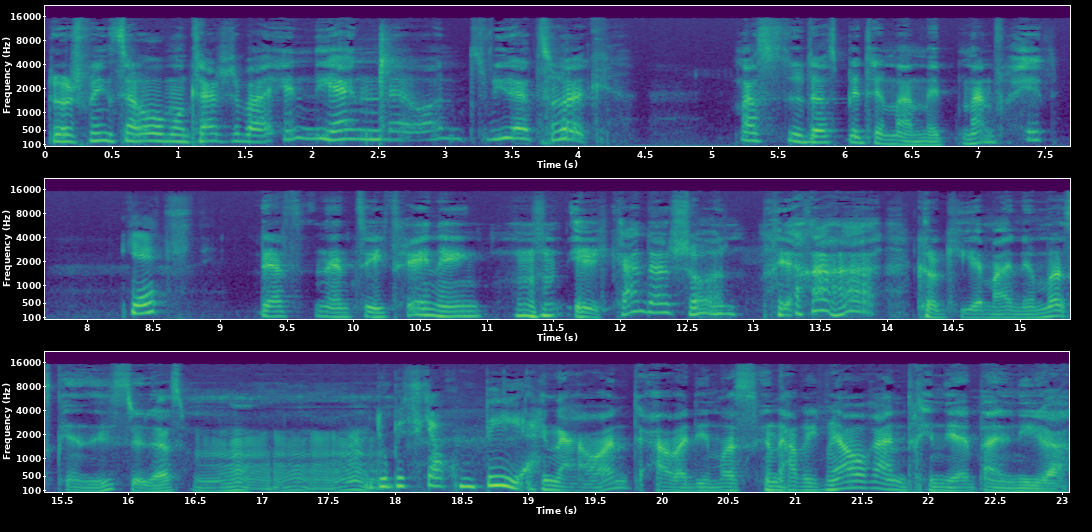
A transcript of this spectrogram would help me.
Du springst da oben und klatscht dabei in die Hände und wieder zurück. Machst du das bitte mal mit, Manfred? Jetzt? Das nennt sich Training. Ich kann das schon. Ja, guck hier meine Muskeln, siehst du das? Du bist ja auch ein Bär. Na und? Aber die Muskeln habe ich mir auch antrainiert, mein Lieber.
